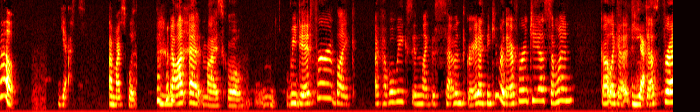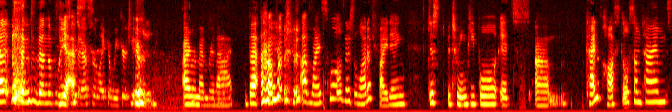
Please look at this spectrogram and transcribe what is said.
Oh, Yes. At my school. Not at my school. We did for like a couple weeks in like the seventh grade. I think you were there for it, Gia. Someone got like a Yes. death threat, and then the police Yes. were there for like a week or 2 mm-hmm. I remember that. But um at my school there's a lot of fighting just between people. It's um kind of hostile sometimes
